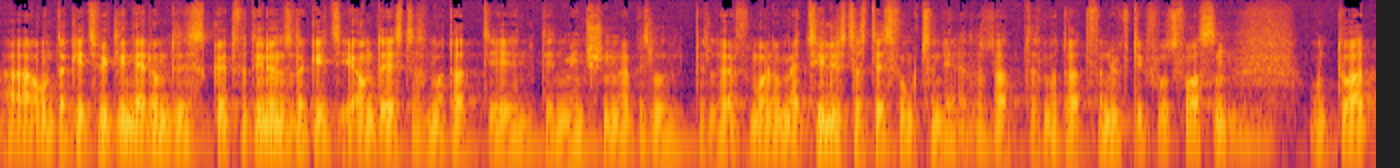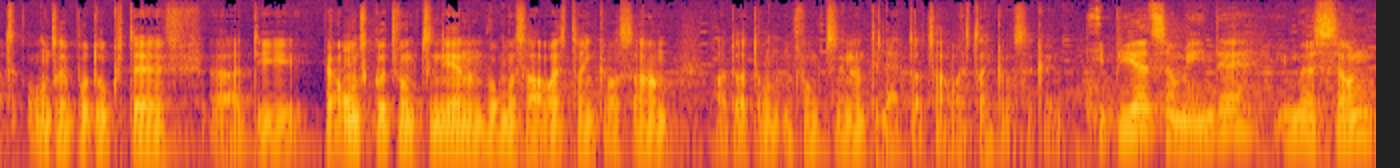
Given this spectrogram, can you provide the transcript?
Äh, und da geht es wirklich nicht um das Geldverdienen, sondern da geht es eher um das, dass wir dort die, den Menschen ein bisschen, ein bisschen helfen wollen. Und mein Ziel ist, dass das funktioniert. Also, dort, dass wir dort vernünftig Fuß fassen mhm. und dort unsere Produkte, äh, die bei uns gut funktionieren und wo wir sauberes Trinkwasser haben, auch dort unten funktionieren und die Leute dort sauberes Trinkwasser kriegen. Ich bin jetzt am Ende, ich muss sagen,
